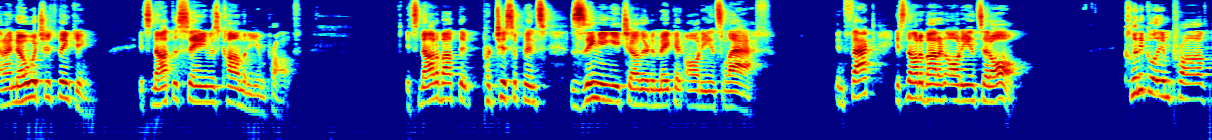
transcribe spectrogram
And I know what you're thinking. It's not the same as comedy improv. It's not about the participants zinging each other to make an audience laugh. In fact, it's not about an audience at all. Clinical improv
